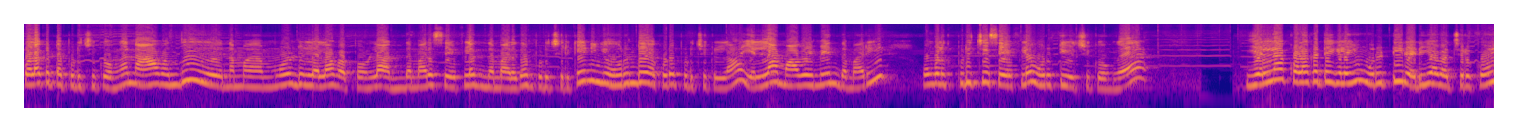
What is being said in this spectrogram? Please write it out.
கொலக்கட்டை பிடிச்சிக்கோங்க. நான் வந்து நம்ம மோல்டுலலாம் வைப்போம்ல அந்த மாதிரி சேஃபில் இந்த மாதிரி தான் பிடிச்சிருக்கேன். நீங்கள் உருண்டையாக கூட பிடிச்சிக்கலாம். எல்லா மாவையுமே இந்த மாதிரி உங்களுக்கு பிடிச்ச சேஃபில் உருட்டி வச்சுக்கோங்க. எல்லா கொலக்கட்டைகளையும் உருட்டி ரெடியாக வச்சுருக்கோம்.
